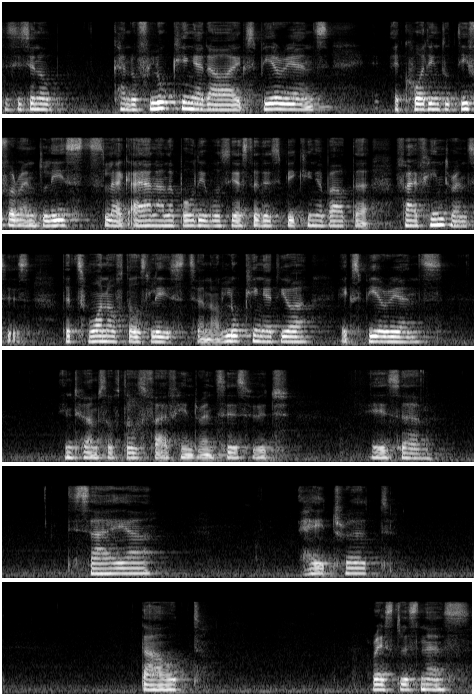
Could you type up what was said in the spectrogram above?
This is, you know, kind of looking at our experience according to different lists, like Ayya Anandabodhi was yesterday speaking about the five hindrances. That's one of those lists, you know, looking at your experience in terms of those five hindrances, which is um, desire, hatred, doubt, restlessness,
